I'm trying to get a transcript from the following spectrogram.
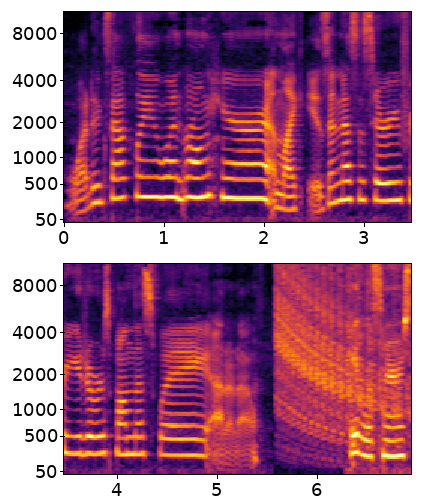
what exactly went wrong here and like is it necessary for you to respond this way? I don't know Hey listeners,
